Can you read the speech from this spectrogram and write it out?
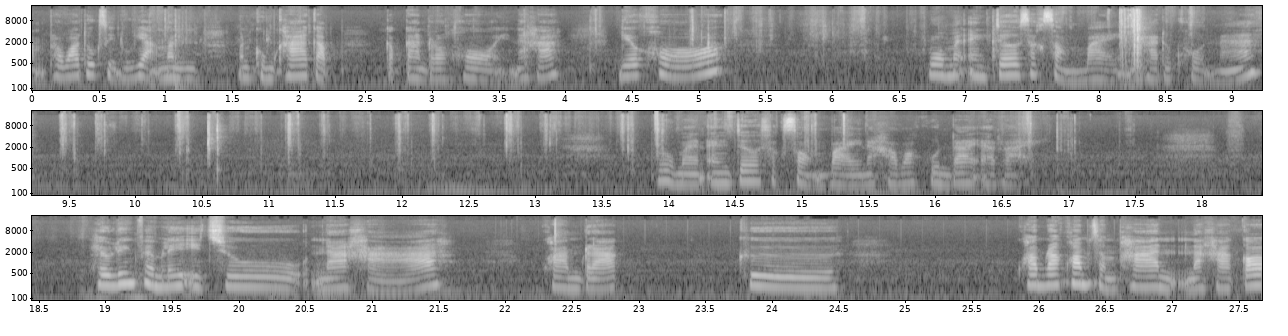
ม์เพราะว่าทุกสิ่งทุกอย่างมันมันคุ้มค่ากับกับการรอคอยนะคะ เดี๋ยวขอโรแมนแองเจิลสักสองใบนะคะทุกคนนะโรแมนแองเจิลสักสองใบนะคะว่าคุณได้อะไร Healing Family Issue นะคะ ความรักคือ ความรักความสัมพันธ์นะคะ ก็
